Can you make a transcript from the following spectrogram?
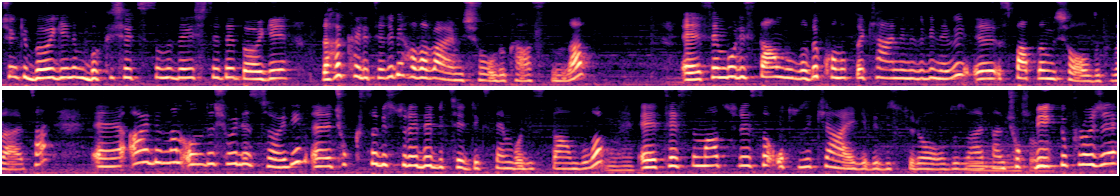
Çünkü bölgenin bakış açısını değiştirdi. Bölgeye daha kaliteli bir hava vermiş olduk aslında. E, Sembol İstanbul'da da konutta kendimizi bir nevi e, ispatlamış olduk zaten. E, ardından onu da şöyle söyleyeyim. e, çok kısa bir sürede bitirdik Sembol İstanbul'u. E, teslimat süresi 32 ay gibi bir süre oldu zaten. Hmm, çok büyük bir proje.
